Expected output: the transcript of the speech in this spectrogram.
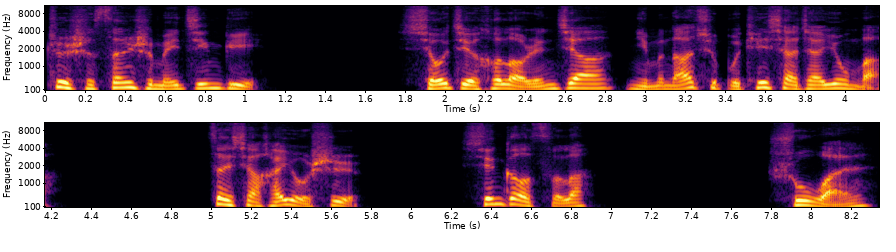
这是三十枚金币，小姐和老人家你们拿去补贴下家用吧。在下还有事，先告辞了。说完，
